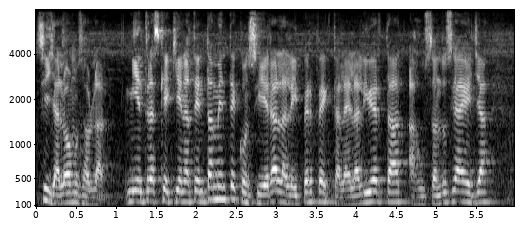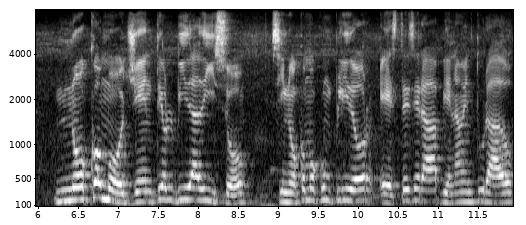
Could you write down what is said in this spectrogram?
sí, ya lo vamos a hablar. Mientras que quien atentamente considera la ley perfecta, la de la libertad, ajustándose a ella, no como oyente olvidadizo, sino como cumplidor, este será bienaventurado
